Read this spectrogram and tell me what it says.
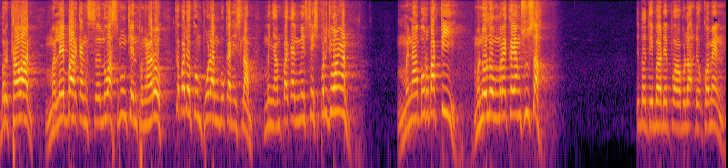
berkawan, melebarkan seluas mungkin pengaruh kepada kumpulan bukan Islam, menyampaikan mesej perjuangan, menabur bakti, menolong mereka yang susah. Tiba-tiba mereka pula duk komen,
